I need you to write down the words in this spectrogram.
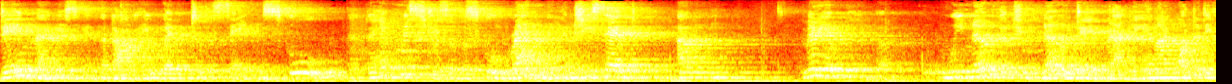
Dame Maggie Smith, and I went to the same school. The headmistress of the school rang me and she said, um, Miriam, uh, we know that you know Dame Maggie, and I wondered if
